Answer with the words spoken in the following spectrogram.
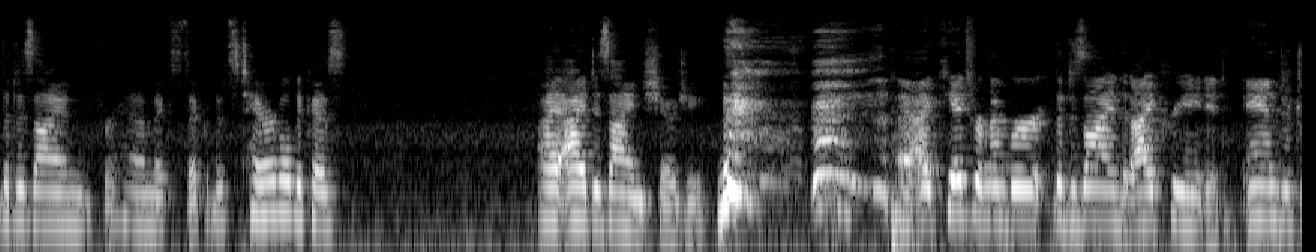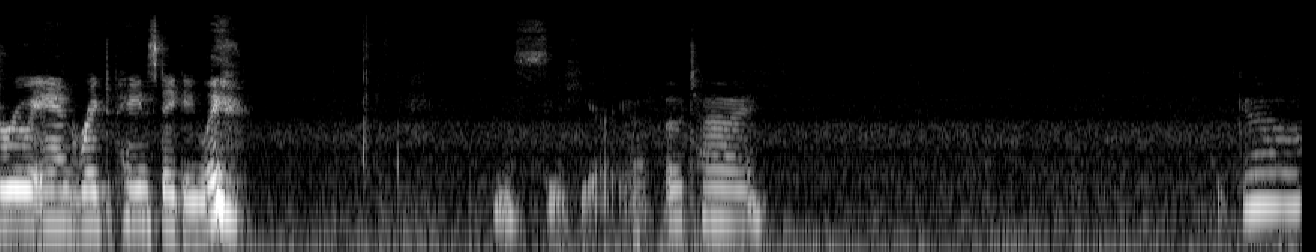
the design for him. It's, it's terrible because I, I designed shoji. I, I can't remember the design that I created and drew and rigged painstakingly. Let's see here. We bow tie. Here we go.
